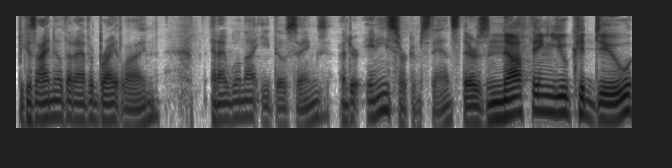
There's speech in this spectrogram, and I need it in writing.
because I know that I have a bright line and I will not eat those things under any circumstance. There's nothing you could do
